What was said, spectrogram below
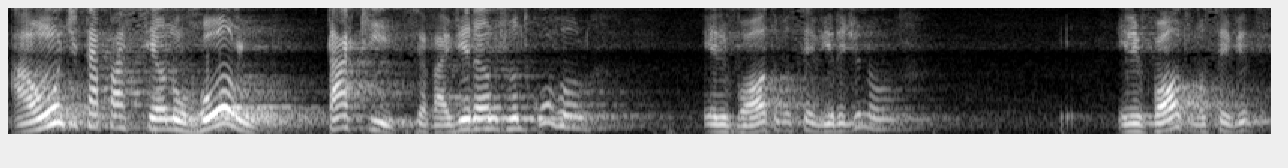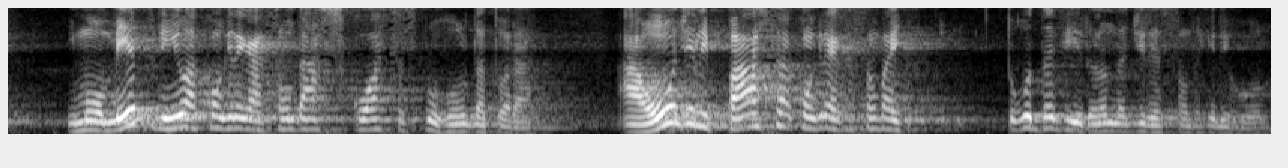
Aonde está passeando o rolo, está aqui. Você vai virando junto com o rolo. Ele volta, você vira de novo. Ele volta, você vira. Em momento nenhum a congregação dá as costas para o rolo da Torá. Aonde ele passa, a congregação vai toda virando na direção daquele rolo.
